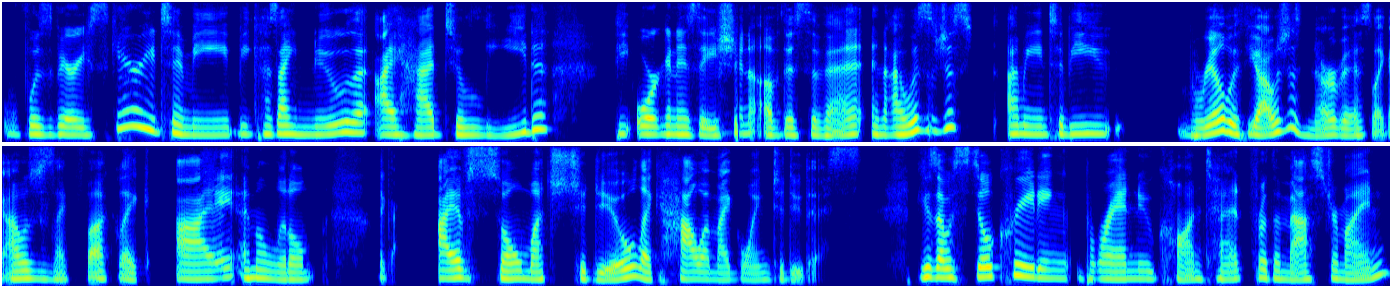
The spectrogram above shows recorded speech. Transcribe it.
was very scary to me because I knew that I had to lead the organization of this event. And I was just, I mean, to be real with you, I was just nervous. Like, I was just like, fuck, like, I am a little, like, I have so much to do. Like, how am I going to do this? Because I was still creating brand new content for the mastermind.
